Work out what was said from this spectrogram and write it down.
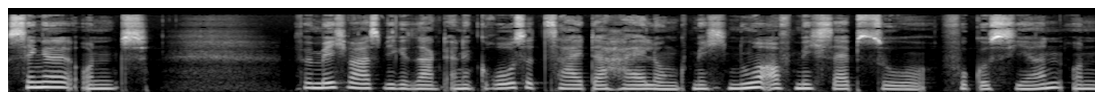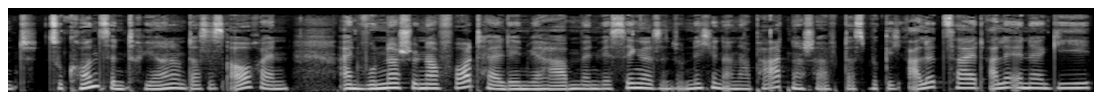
Single und für mich war es, wie gesagt, eine große Zeit der Heilung, mich nur auf mich selbst zu fokussieren und zu konzentrieren. Und das ist auch ein, ein wunderschöner Vorteil, den wir haben, wenn wir Single sind und nicht in einer Partnerschaft, dass wirklich alle Zeit, alle Energie,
